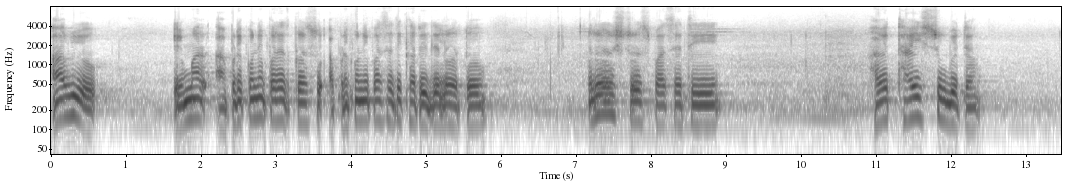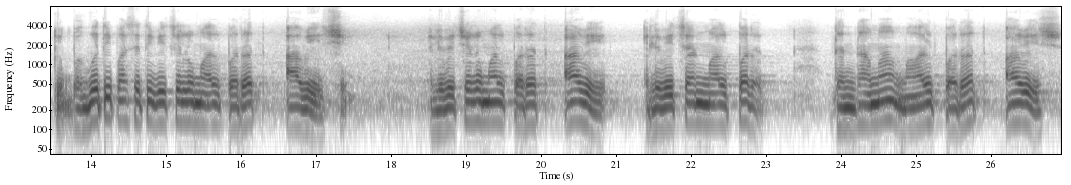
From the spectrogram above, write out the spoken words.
આવ્યો એ માલ આપણે કોને પરત કરશું? આપણે કોની પાસેથી ખરીદેલો હતો? રસ પાસેથી. હવે થાય શું બેટા? કે ભગવતી પાસેથી વેચેલો માલ પરત આવે છે. એટલે વેચેલો માલ પરત આવે, એટલે વેચાણ માલ પરત. ધંધામાં માલ પરત આવે છે.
